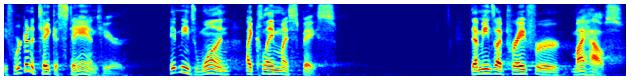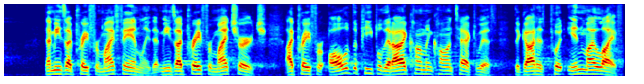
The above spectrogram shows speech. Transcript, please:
if we're going to take a stand here, it means one, I claim my space. That means I pray for my house. That means I pray for my family. That means I pray for my church. I pray for all of the people that I come in contact with that God has put in my life.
